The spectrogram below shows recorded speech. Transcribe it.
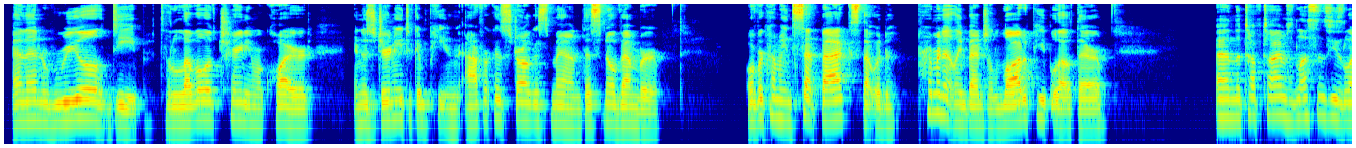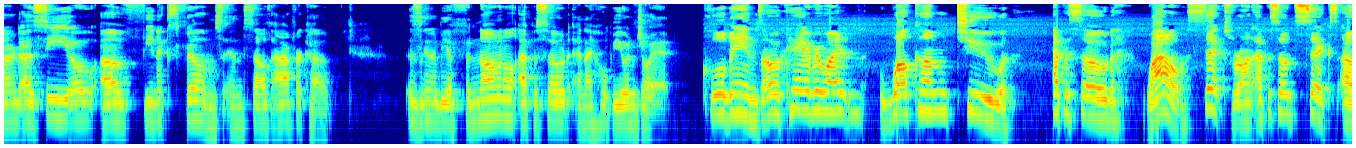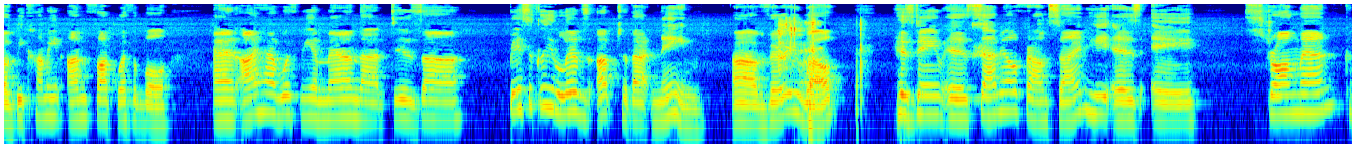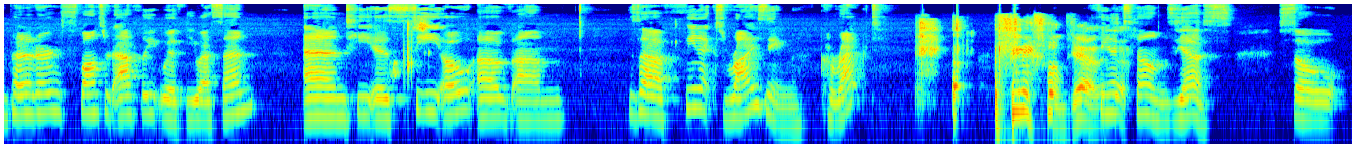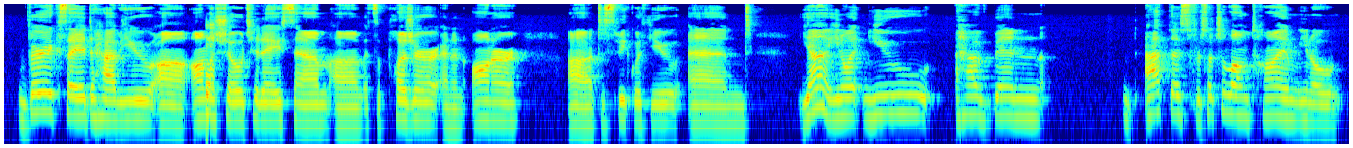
and then real deep to the level of training required in his journey to compete in Africa's Strongest Man this November, overcoming setbacks that would permanently bench a lot of people out there, and the tough times and lessons he's learned as CEO of Phoenix Films in South Africa. This is going to be a phenomenal episode, and I hope you enjoy it. Cool beans. Okay, everyone, welcome to episode, wow, six. We're on episode six of Becoming Unfuckwithable. And I have with me a man that is, uh, basically lives up to that name, uh, very well. His name is Samuel Frauenstein. He is a strongman competitor, sponsored athlete with USN, and he is CEO of um, is uh, Phoenix Rising, correct? Phoenix Films, yeah. Phoenix Films, yes. So very excited to have you uh, on the show today, Sam. Um, it's a pleasure and an honor uh, to speak with you. And yeah, you know what? You have been at this for such a long time. You know,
